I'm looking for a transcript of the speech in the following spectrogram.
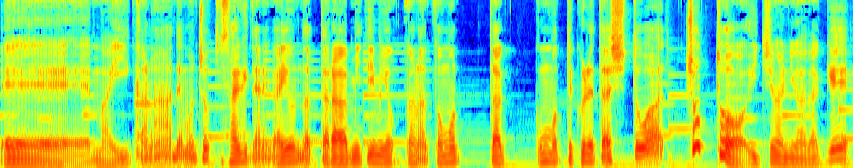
えー、まあいいかな、でもちょっと詐欺谷が言うんだったら見てみようかなと思った、思ってくれた人は、ちょっと1話、2話だけ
